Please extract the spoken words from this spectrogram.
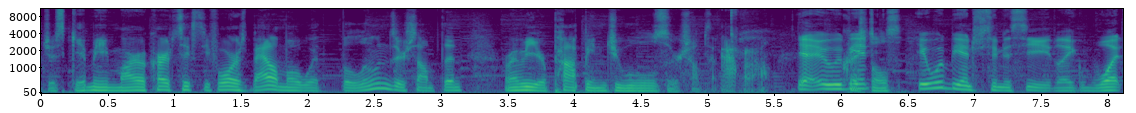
Just give me Mario Kart 64's battle mode with balloons or something. Or maybe you're popping jewels or something. I don't know. Yeah, it would Crystals. be it would be interesting to see like what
